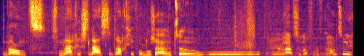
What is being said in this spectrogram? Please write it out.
want vandaag is het laatste dagje van onze auto. De laatste dag van de vakantie.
